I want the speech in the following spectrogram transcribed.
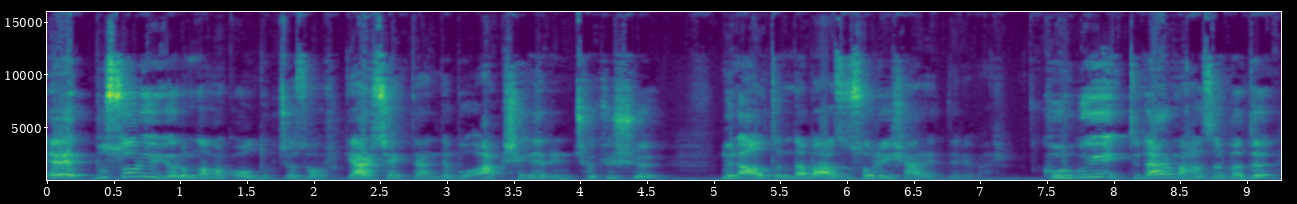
Evet bu soruyu yorumlamak oldukça zor. Gerçekten de bu Akşener'in çöküşünün altında bazı soru işaretleri var. Kurguyu iktidar mı hazırladı?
